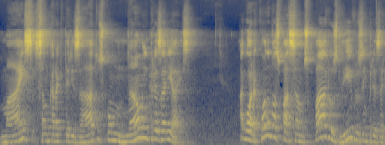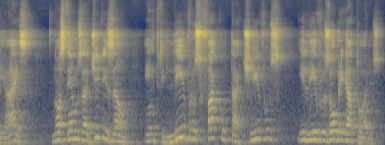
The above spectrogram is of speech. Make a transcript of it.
mas são caracterizados como não empresariais. Agora, quando nós passamos para os livros empresariais, nós temos a divisão entre livros facultativos e livros obrigatórios.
